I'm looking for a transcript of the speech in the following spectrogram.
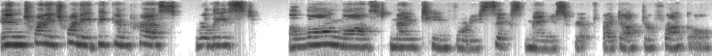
In 2020, Beacon Press released a long lost 1946 manuscript by Dr. Frankl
